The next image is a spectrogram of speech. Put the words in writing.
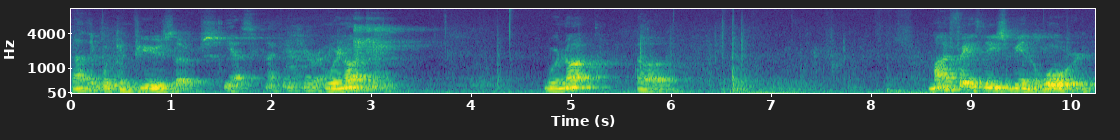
And I think we confuse those. Yes, I think you're right. We're not, we're not, uh, my faith needs to be in the Lord.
